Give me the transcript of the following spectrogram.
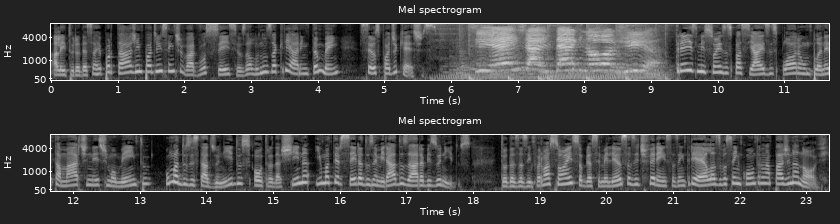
A leitura dessa reportagem pode incentivar você e seus alunos a criarem também seus podcasts. Ciência e tecnologia. Três missões espaciais exploram o planeta Marte neste momento uma dos Estados Unidos, outra da China e uma terceira dos Emirados Árabes Unidos. Todas as informações sobre as semelhanças e diferenças entre elas você encontra na página 9.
